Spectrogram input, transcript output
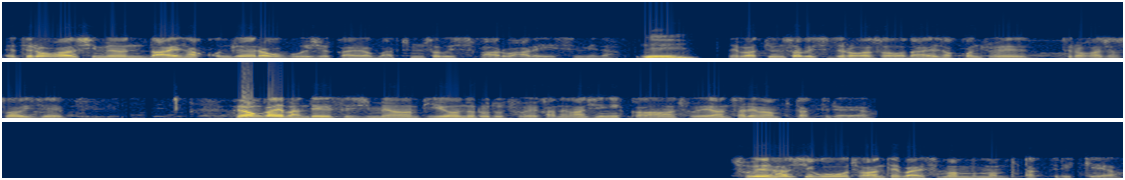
네, 들어가시면 나의 사건 조회라고 보이실까요? 맞춤 서비스 바로 아래에 있습니다. 네. 네, 맞춤 서비스 들어가서 나의 사건 조회 들어가셔서 이제 회원가입 안 돼 있으시면 비회원으로도 조회 가능하시니까 조회 한 차례만 부탁드려요. 조회하시고 저한테 말씀 한 번만 부탁드릴게요.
